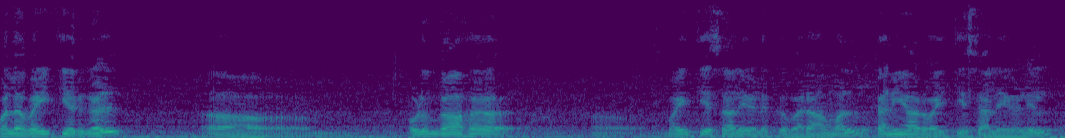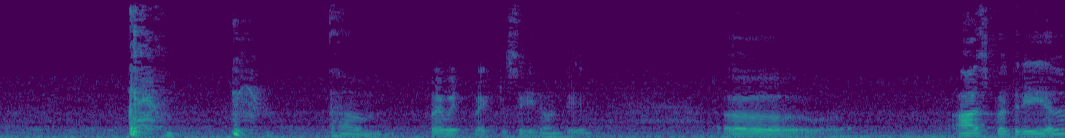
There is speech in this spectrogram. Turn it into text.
பல வைத்தியர்கள் ஒழுங்காக வைத்தியசாலைகளுக்கு வராமல் தனியார் வைத்தியசாலைகளில் பிரைவேட் ப்ராக்டிஸ் செய்து கொண்டேன் ஆஸ்பத்திரியில்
